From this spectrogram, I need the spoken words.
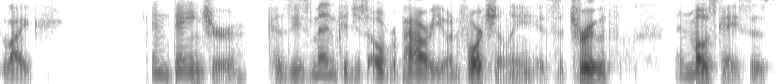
like in danger because these men could just overpower you. Unfortunately, it's the truth in most cases,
